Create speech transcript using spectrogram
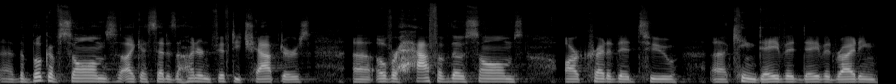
Uh, the book of Psalms, like I said, is 150 chapters. Uh, over half of those Psalms are credited to uh, King David, David writing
